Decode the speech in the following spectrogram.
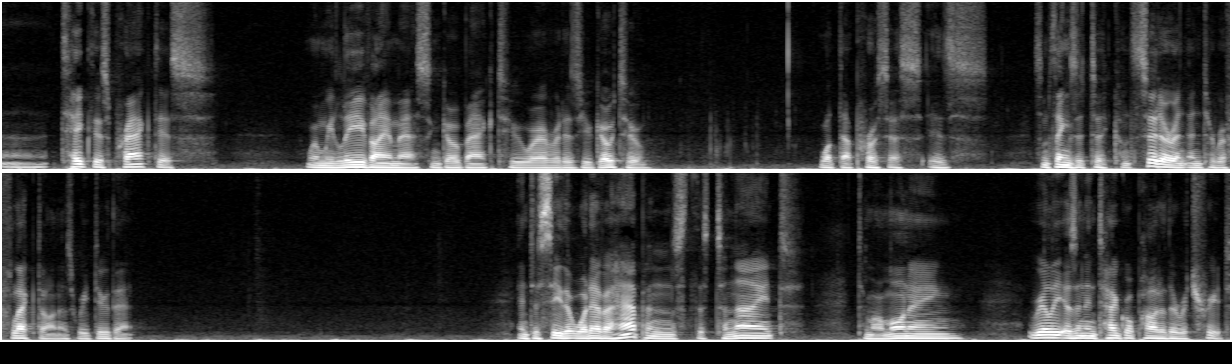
uh, take this practice when we leave IMS and go back to wherever it is you go to, what that process is, some things to consider and, and to reflect on as we do that. And to see that whatever happens this tonight, tomorrow morning, really is an integral part of the retreat.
